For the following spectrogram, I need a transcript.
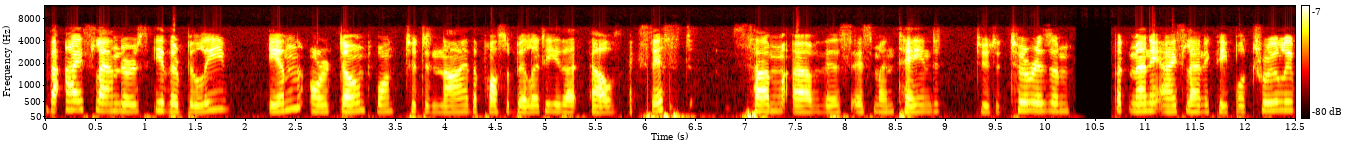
The Icelanders either believe in or don't want to deny the possibility that elves exist. Some of this is maintained due to tourism, but many Icelandic people truly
